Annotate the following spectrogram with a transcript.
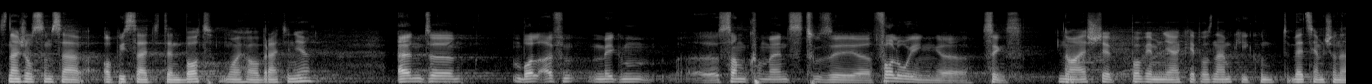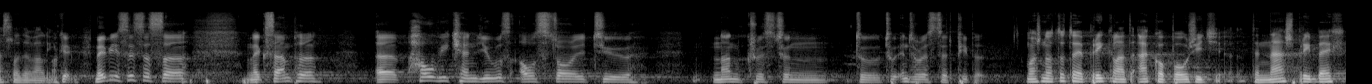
Snažil som sa opísať ten bod môjho obrátenia and uh, well, I've made some comments to the uh, following uh, things. No a ešte poviem nejaké poznámky t- veciam, čo nasledovali. Okay, maybe this is uh, an example uh, how we can use our story to non-Christian, to, to interested people. Možno toto je príklad, ako použiť ten náš príbeh,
